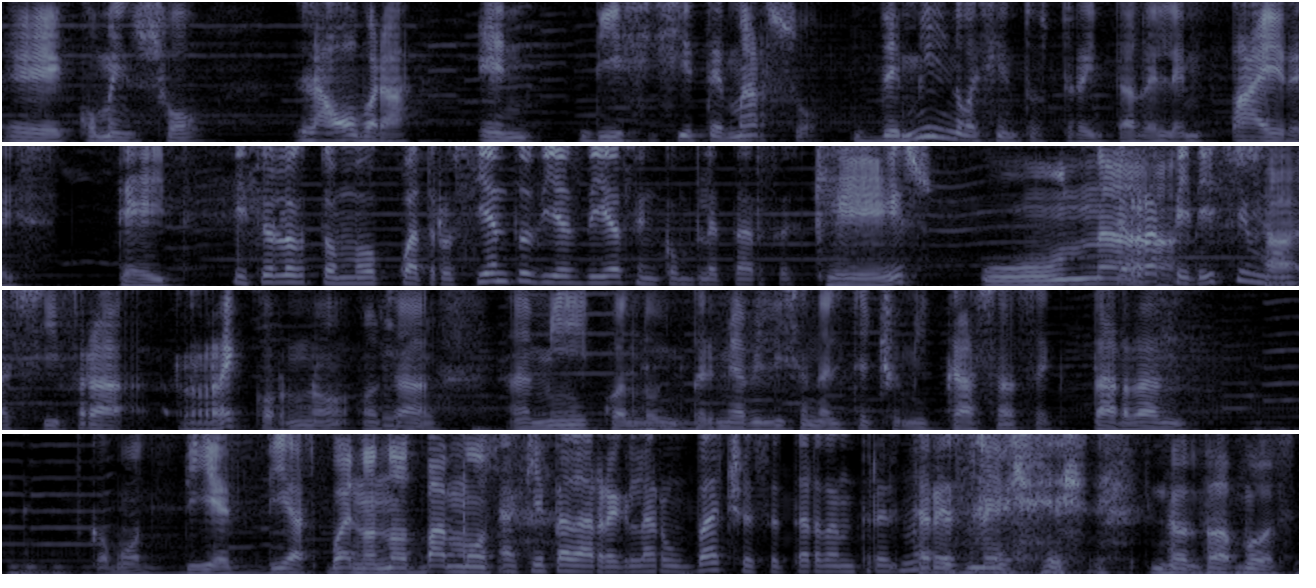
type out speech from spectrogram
eh, comenzó la obra en 17 de marzo de 1930 del Empire State, Y solo tomó 410 días en completarse. que es una Es rapidísimo. sa- cifra récord, ¿no? O sea, a mí cuando impermeabilizan el techo de mi casa se tardan como 10 días. Bueno, nos vamos Aquí para arreglar un bache se tardan tres meses. tres meses, nos vamos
